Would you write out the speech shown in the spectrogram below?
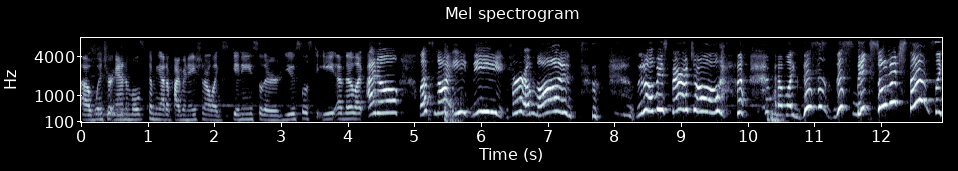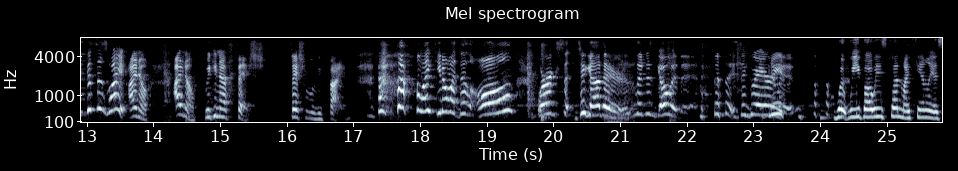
uh, winter animals coming out of hibernation are like skinny, so they're useless to eat, and they're like, I know, let's not eat meat for a month. It'll be spiritual. and I'm like, this is this makes so much sense. Like this is why I know I know we can have fish. Fish will be fine. like, you know what? This all works together. So just go with it. it's agrarian. what we've always done, my family is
